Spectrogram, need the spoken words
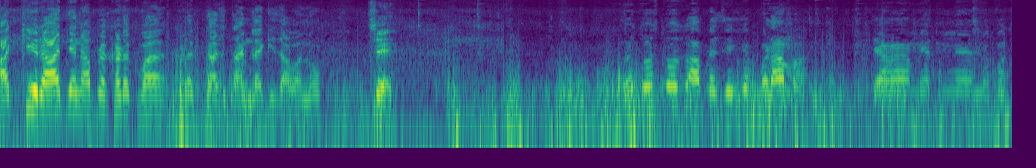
આખી રાત એને આપણે ખડકવા ખડકતા જ ટાઈમ લાગી જવાનો છે. હવે દોસ્તો, આપણે જઈએ પડામાં. ત્યાં મેં તમને લગભગ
